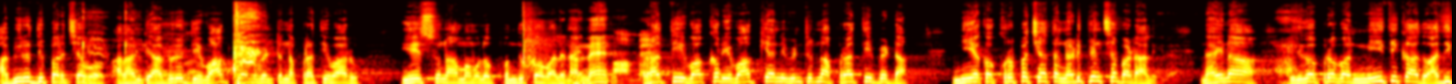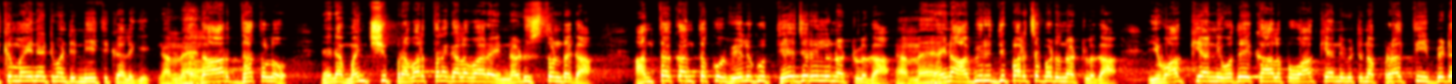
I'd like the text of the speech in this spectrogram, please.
అభివృద్ధి పరిచావో అలాంటి అభివృద్ధి వాక్యాలు వింటున్న ప్రతి వారు యేసు నామములో పొందుకోవాలి ప్రతి ఒక్కరు ఈ వాక్యాన్ని వింటున్న ప్రతి బిడ్డ నీ యొక్క కృప చేత నడిపించబడాలి. నైనా ఇదిగో ప్రభ నీతి కాదు అధికమైనటువంటి నీతి కలిగి. యథార్థతలో నేను మంచి ప్రవర్తన గలవారై నడుస్తుండగా అంతకంతకు వెలుగు తేజరిల్లునట్లుగా. నైనా అభివృద్ధి పరచబడినట్లుగా ఈ వాక్యాన్ని ఉదయకాలపు వాక్యాన్ని వింటున్న ప్రతి బిడ్డ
